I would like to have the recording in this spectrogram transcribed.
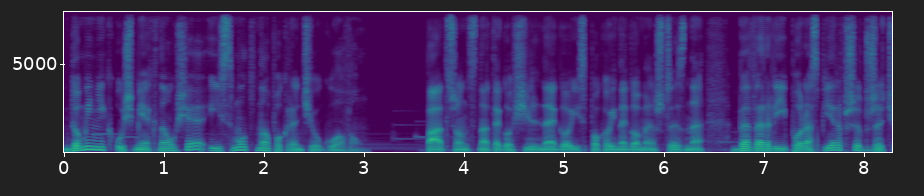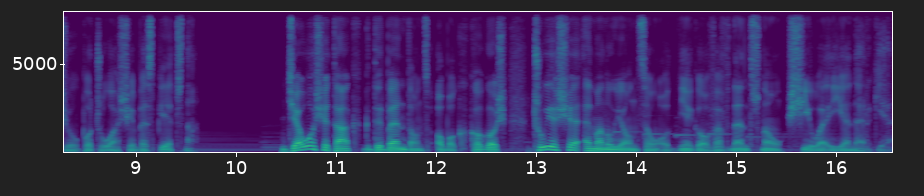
Dominik uśmiechnął się i smutno pokręcił głową. Patrząc na tego silnego i spokojnego mężczyznę, Beverly po raz pierwszy w życiu poczuła się bezpieczna. Działo się tak, gdy będąc obok kogoś, czuje się emanującą od niego wewnętrzną siłę i energię.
